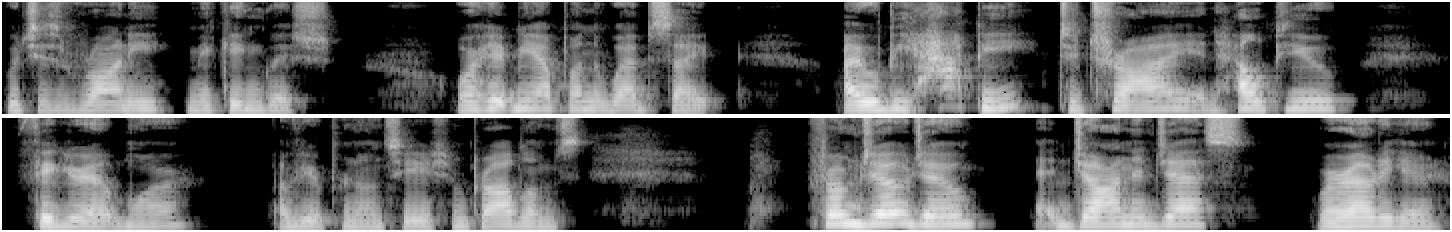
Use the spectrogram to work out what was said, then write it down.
which is Ronnie McEnglish, or hit me up on the website. I would be happy to try and help you figure out more of your pronunciation problems. From JoJo, John, and Jess, we're out of here.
